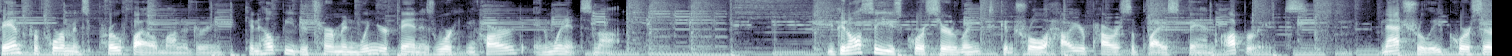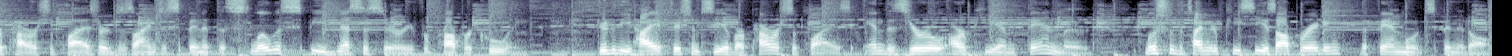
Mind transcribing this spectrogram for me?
Fan performance profile monitoring can help you determine when your fan is working hard and when it's not. You can also use Corsair Link to control how your power supply's fan operates. Naturally, Corsair power supplies are designed to spin at the slowest speed necessary for proper cooling. Due to the high efficiency of our power supplies and the 0 RPM fan mode, most of the time your PC is operating, the fan won't spin at all.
